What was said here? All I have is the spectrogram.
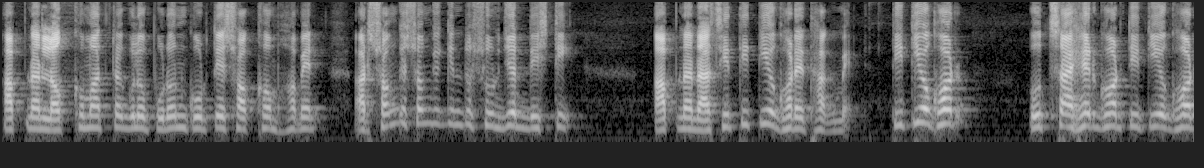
আপনার লক্ষ্যমাত্রাগুলো পূরণ করতে সক্ষম হবেন। আর সঙ্গে সঙ্গে কিন্তু সূর্যের দৃষ্টি আপনার রাশি তৃতীয় ঘরে থাকবে। তৃতীয় ঘর, উৎসাহের ঘর তৃতীয় ঘর,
